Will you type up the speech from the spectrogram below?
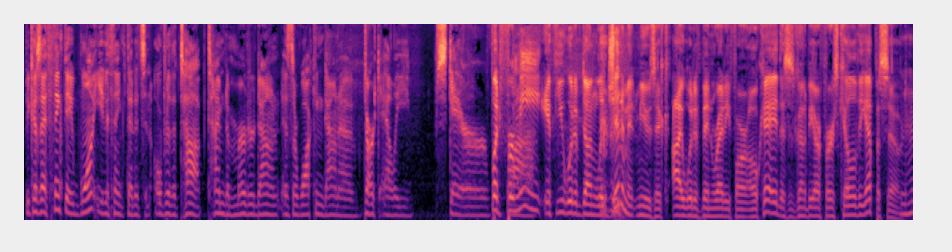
because I think they want you to think that it's an over the top time to murder down as they're walking down a dark alley scare. But for me, if you would have done legitimate music, I would have been ready for okay, this is going to be our first kill of the episode. Mm-hmm.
